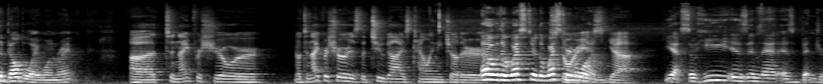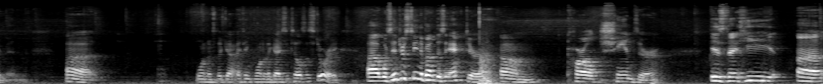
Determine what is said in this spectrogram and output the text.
a Bellboy one, right? Uh, tonight for sure. No, tonight for sure is the two guys telling each other Oh, the western, the western stories. one. Yeah. Yeah, so he is in that as Benjamin. Uh, one of the guy, I think one of the guys who tells the story. Uh, what's interesting about this actor, um, Karl Schanzer, is that he uh,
